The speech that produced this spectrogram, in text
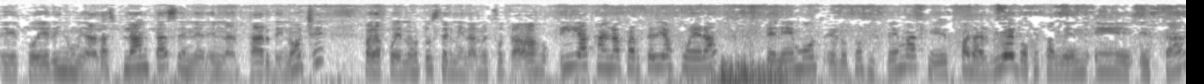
eh, poder iluminar las plantas en, la tarde-noche para poder nosotros terminar nuestro trabajo. Y acá en la parte de afuera tenemos el otro sistema que es para el riego, que también eh, está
